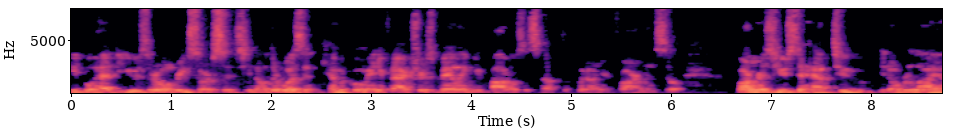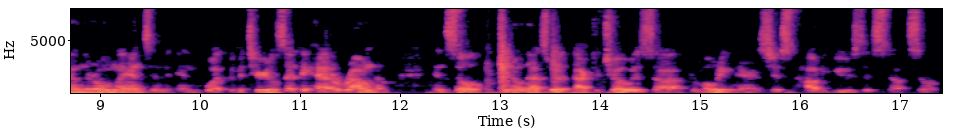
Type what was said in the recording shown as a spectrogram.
people had to use their own resources. You know, there wasn't chemical manufacturers mailing you bottles of stuff to put on your farm, and so farmers used to have to, you know, rely on their own lands and and what the materials that they had around them. And so, you know, that's what Dr. Cho is uh, promoting there. Is just how to use this stuff. So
